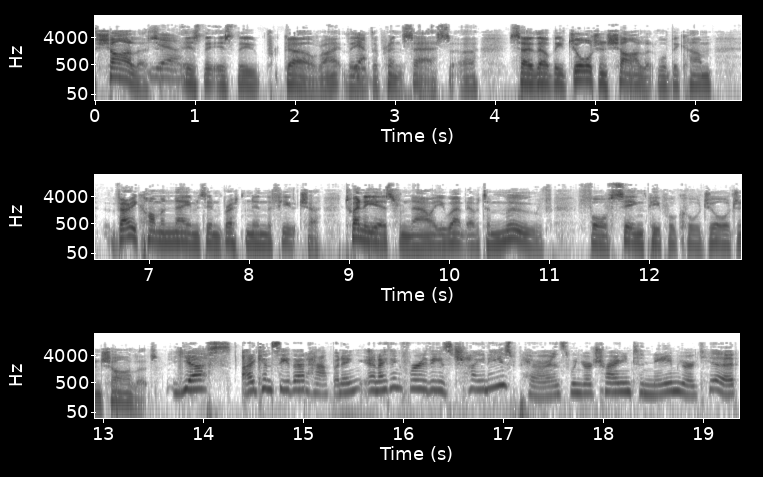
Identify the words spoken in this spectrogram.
Charlotte Yeah. is the is the girl, right? The Yeah. the princess. Uh, so there'll be George and Charlotte will become very common names in Britain in the future. Twenty years from now, you won't be able to move for seeing people called George and Charlotte. Yes, I can see that happening. And I think for these Chinese parents, when you're trying to name your kid,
